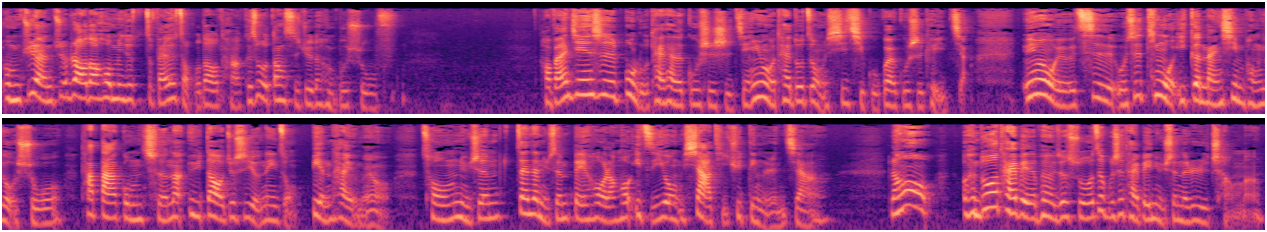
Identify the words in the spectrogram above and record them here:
我们居然就绕到后面就反正就找不到他。可是我当时觉得很不舒服。好，反正今天是布鲁太太的故事时间，因为我太多这种稀奇古怪的故事可以讲。因为我有一次，我是听我一个男性朋友说，他搭公车，那遇到就是有那种变态，有没有？从女生站在女生背后，然后一直用下体去顶人家，然后很多台北的朋友就说，这不是台北女生的日常吗？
